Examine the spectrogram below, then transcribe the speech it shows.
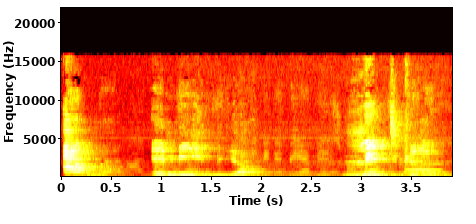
Anna, Emilia, Lindgren.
